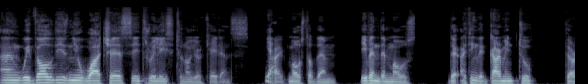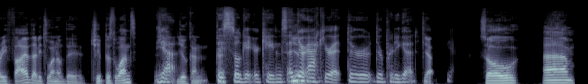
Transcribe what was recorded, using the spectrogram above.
and with all these new watches, it's really easy to know your cadence. Yeah. Right? Most of them, even the most, the, I think the Garmin 235, that is one of the cheapest ones, Yeah. you can. They still get your cadence and Yeah. they're accurate. They're they're pretty good. Yeah. So um,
